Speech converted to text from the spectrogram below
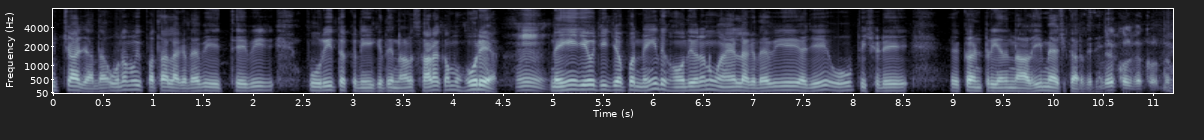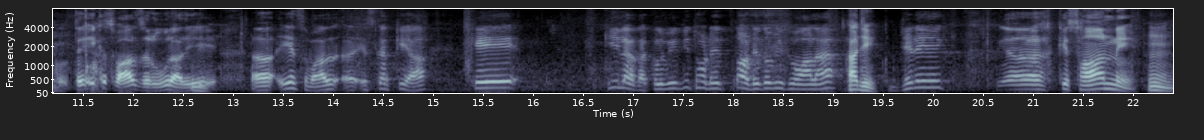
ਉੱਚਾ ਜਾਂਦਾ। ਉਹਨਾਂ ਨੂੰ ਵੀ ਪਤਾ ਲੱਗਦਾ ਵੀ ਇੱਥੇ ਵੀ ਪੂਰੀ ਤਕਨੀਕ ਦੇ ਨਾਲ ਸਾਰਾ ਕੰਮ ਹੋ ਰਿਹਾ। ਨਹੀਂ ਜੇ ਉਹ ਚੀਜ਼ਾਂ ਆਪਾਂ ਨਹੀਂ ਦਿਖਾਉਂਦੇ ਉਹਨਾਂ ਨੂੰ ਐਂ ਲੱਗਦਾ ਵੀ ਇਹ ਅਜੇ ਉਹ ਪਿਛੜੇ ਕੰਟਰੀਆਂ ਦੇ ਨਾਲ ਹੀ ਮੈਚ ਕਰਦੇ ਨੇ। ਬਿਲਕੁਲ ਬਿਲਕੁਲ ਬਿਲਕੁਲ। ਤੇ ਇੱਕ ਸਵਾਲ ਜ਼ਰੂਰ ਆ ਜੀ। ਇਹ ਸਵਾਲ ਇਸ ਕਰਕੇ ਆ ਕਿ ਕੀ ਲੱਗਦਾ? ਕੁਲਵੀਰ ਜੀ ਤੁਹਾਡੇ ਤੁਹਾਡੇ ਤੋਂ ਵੀ ਸਵਾਲ ਆ। ਹਾਂਜੀ। ਜਿਹੜੇ ਕਿਸਾਨ ਨੇ ਹੂੰ।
